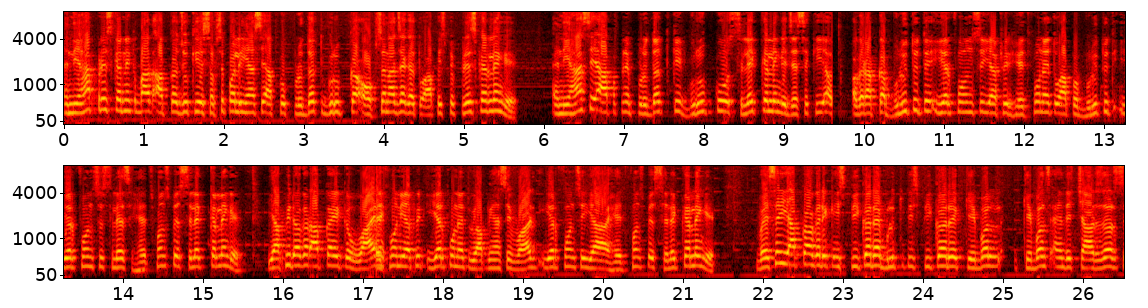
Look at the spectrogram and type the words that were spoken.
एंड यहाँ प्रेस करने के बाद आपका जो कि सबसे पहले यहाँ से आपको प्रोडक्ट ग्रुप का ऑप्शन आ जाएगा तो आप इस पे प्रेस कर लेंगे। एंड यहाँ से आप अपने प्रोडक्ट के ग्रुप को सिलेक्ट कर लेंगे, जैसे कि अगर आपका ब्लूटूथ ईयरफोन से या फिर हेडफोन है तो आप ब्लूटूथ ईयरफोन से स्लेस हेडफोन पे सिलेक्ट कर लेंगे। या फिर अगर आपका एक वायर हेडफोन या फिर ईयरफोन है तो आप यहाँ से वायर ईयरफोन से या हेडफोन पे सिलेक्ट कर लेंगे। वैसे ही आपका अगर एक स्पीकर है Bluetooth speaker, cable, cables and chargers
